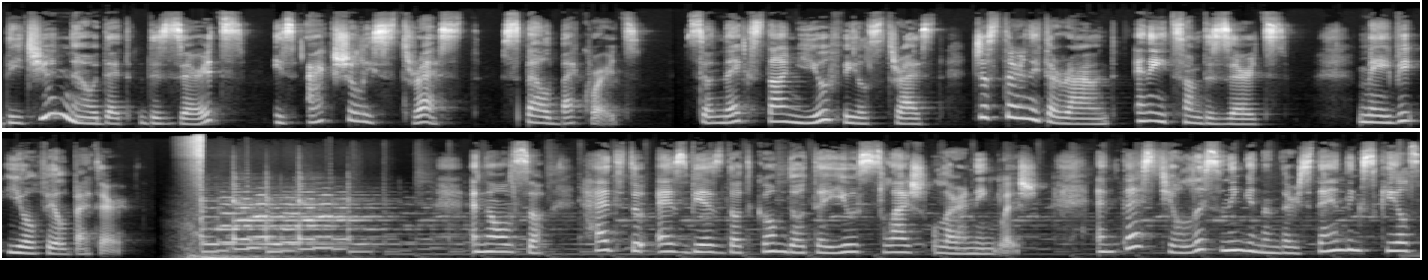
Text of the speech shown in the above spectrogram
Did you know that desserts is actually stressed, spelled backwards? So next time you feel stressed, just turn it around and eat some desserts. Maybe you'll feel better. And also head to sbs.com.au slash learn English and test your listening and understanding skills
